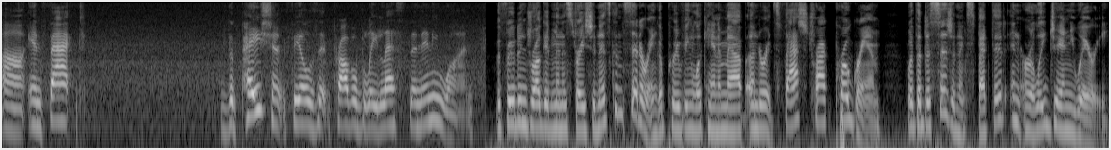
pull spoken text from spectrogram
Uh, in fact, the patient feels it probably less than anyone. The Food and Drug Administration is considering approving lecanemab under its fast track program with a decision expected in early January.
